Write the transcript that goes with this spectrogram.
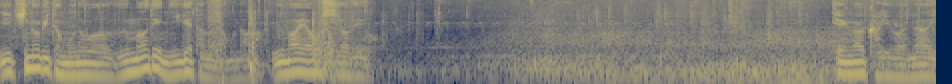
生き延びた者は馬で逃げたのやもな。馬屋を調べよう。手がかりはない。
